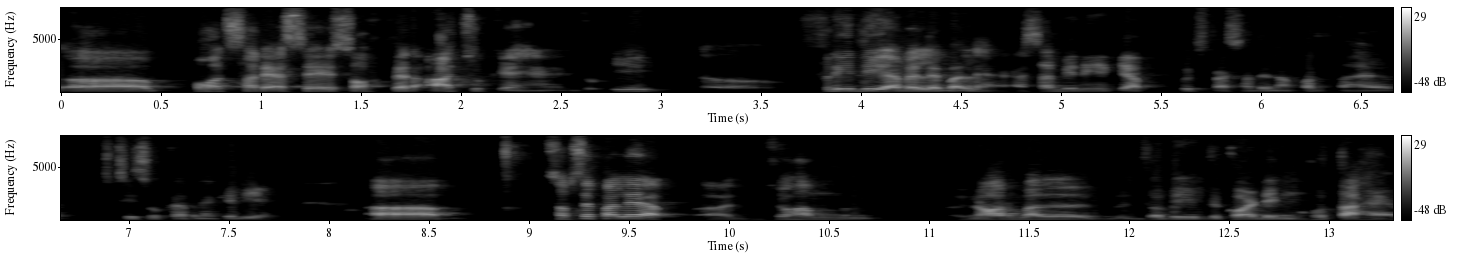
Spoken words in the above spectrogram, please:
बहुत सारे ऐसे सॉफ्टवेयर आ चुके हैं जो कि फ्रीली अवेलेबल है। ऐसा भी नहीं है कि आप कुछ पैसा देना पड़ता है उस चीज़ को करने के लिए। सबसे पहले जो हम नॉर्मल जो भी रिकॉर्डिंग होता है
